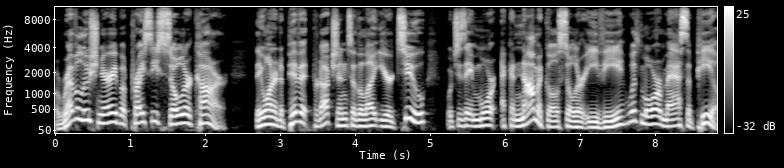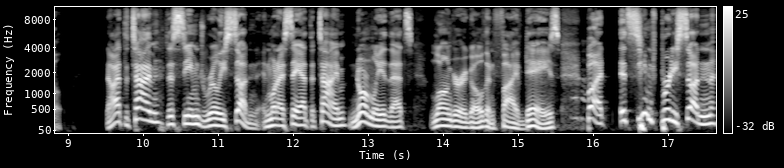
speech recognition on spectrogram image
a revolutionary but pricey solar car. They wanted to pivot production to the Lightyear 2, which is a more economical solar EV with more mass appeal. Now, at the time, this seemed really sudden. And when I say at the time, normally that's longer ago than five days. But it seemed pretty sudden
